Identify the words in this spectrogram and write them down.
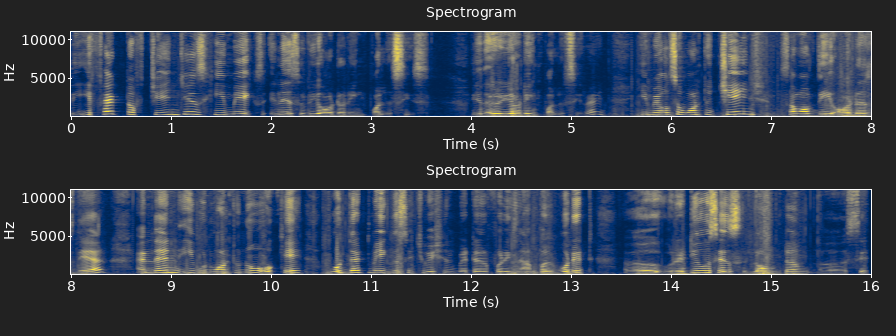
the effect of changes he makes in his reordering policies. In reordering policy right. He may also want to change some of the orders there and then he would want to know okay would that make the situation better for example would it uh, reduce his long term uh, say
